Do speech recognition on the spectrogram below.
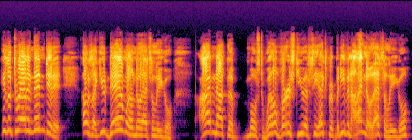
he looked around and then did it. I was like, you damn well know that's illegal. I'm not the most well versed UFC expert, but even I know that's illegal.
